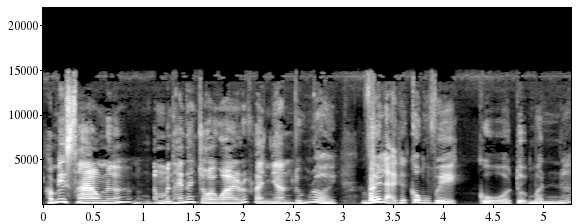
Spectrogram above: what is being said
Không biết sao nữa, mình thấy nó trôi qua rất là nhanh. Đúng rồi. Với lại cái công việc của tụi mình á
